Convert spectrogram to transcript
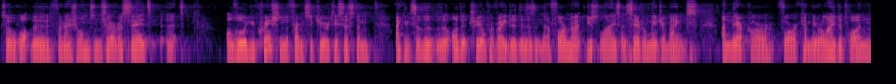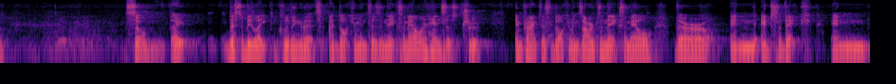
So what the Financial Ombudsman Service said, that although you question the firm's security system, I consider that the audit trail provided is in a format utilised by several major banks and therefore can be relied upon. So I, this would be like concluding that a document is in XML and hence it's true. In practice, the documents aren't in XML, they're in EBCDIC, in,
